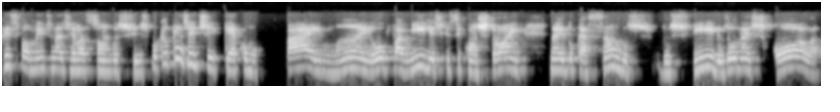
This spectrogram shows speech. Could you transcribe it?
principalmente nas relações dos filhos. Porque o que a gente quer como pai, mãe ou famílias que se constroem na educação dos, dos filhos ou na escola,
